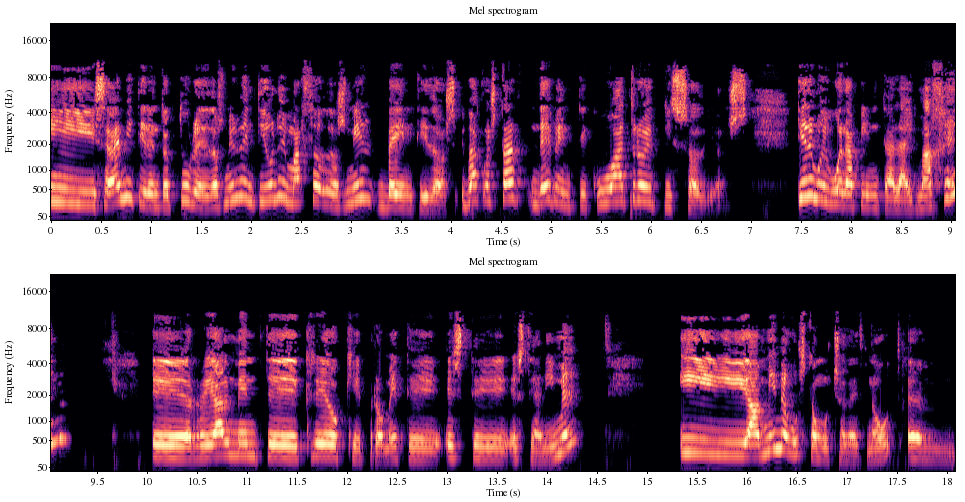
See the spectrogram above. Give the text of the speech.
y se va a emitir entre octubre de 2021 y marzo de 2022 y va a costar de 24 episodios. Tiene muy buena pinta la imagen, eh, realmente creo que promete este, este anime y a mí me gustó mucho Death Note. Em,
